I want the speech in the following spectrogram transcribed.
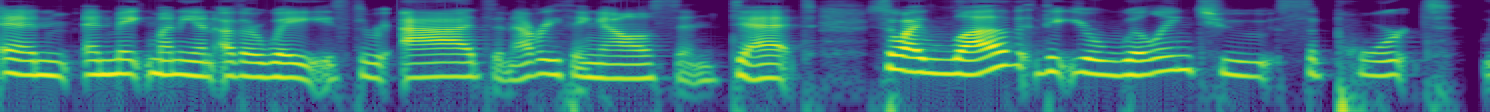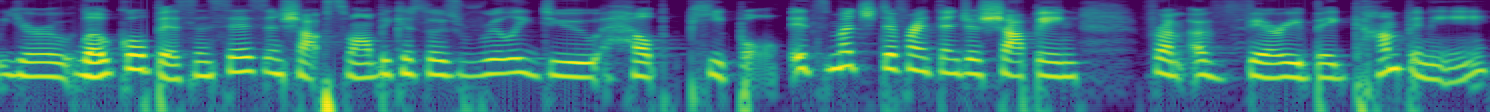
and and make money in other ways through ads and everything else and debt. So I love that you're willing to support your local businesses and shop small because those really do help people. It's much different than just shopping from a very big company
